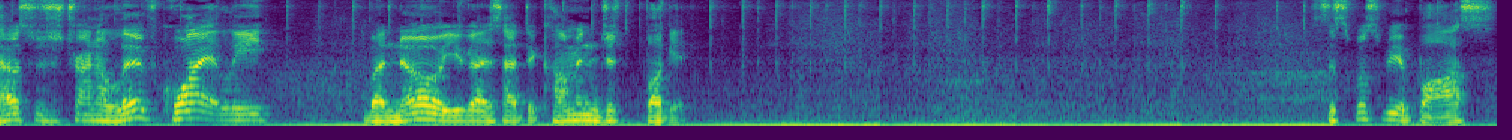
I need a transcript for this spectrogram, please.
House was just trying to live quietly, but no, you guys had to come and just bug it. Is this supposed to be a boss?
